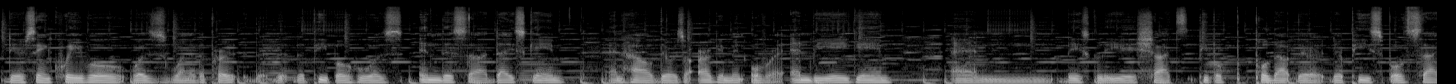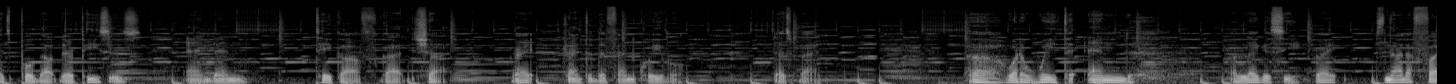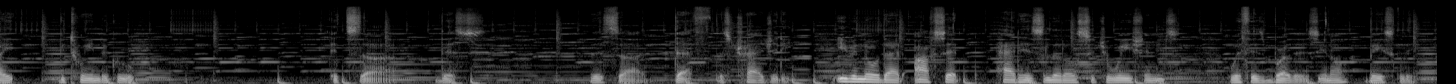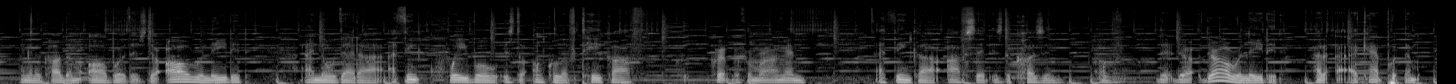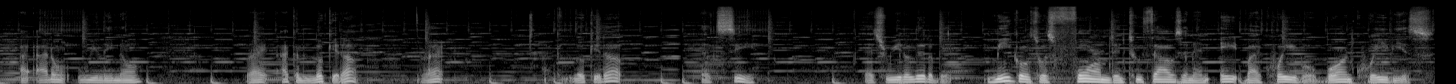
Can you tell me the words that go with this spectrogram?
They're saying Quavo was one of the per- the, the, the, people who was in this uh, dice game, and how there was an argument over an NBA game, and basically shots. People pulled out their their piece. Both sides pulled out their pieces, and then Takeoff got shot. Right, trying to defend Quavo. That's bad. Uh, what a way to end a legacy, right? It's not a fight between the group. It's uh, this, this uh, death, this tragedy. Even though that Offset had his little situations with his brothers, you know, basically. I'm gonna call them all brothers. They're all related. I know that uh, I think Quavo is the uncle of Takeoff. Correct me if I'm wrong, and I think uh, Offset is the cousin of they're they're, they're all related. I, I can't put them. I, I don't really know. Right? I can look it up. Right? I can look it up. Let's see. Let's read a little bit. Migos was formed in 2008 by Quavo, born Quavious,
